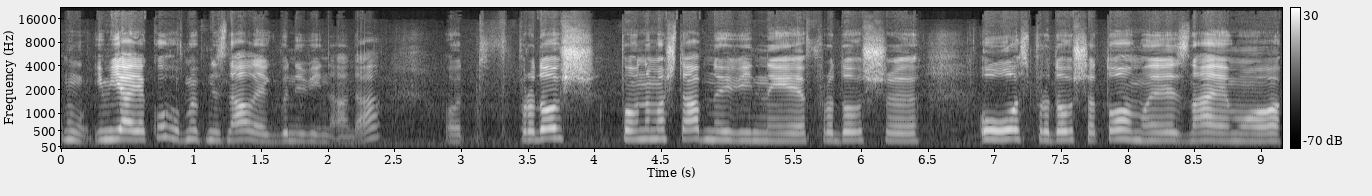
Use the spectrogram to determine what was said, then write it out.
ну, ім'я якого ми б не знали, якби не війна. Да? От впродовж повномасштабної війни, впродовж е, ООС, впродовж АТО ми знаємо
